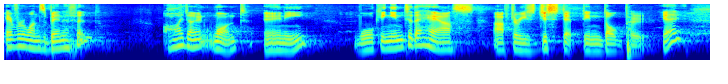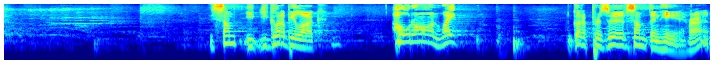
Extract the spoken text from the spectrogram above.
everyone's benefit, I don't want Ernie walking into the house after he's just stepped in dog poo. Yeah? Some, you, you got to be like, hold on, wait. You've got to preserve something here, right?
